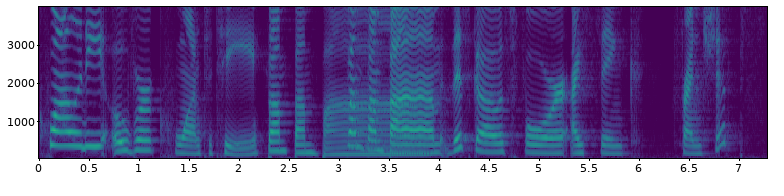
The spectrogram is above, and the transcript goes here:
quality over quantity. bum bum bum Bum bum bum. This goes for I think friendships.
